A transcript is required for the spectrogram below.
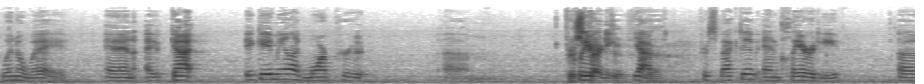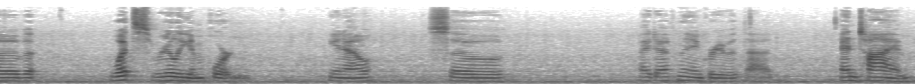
went away. And I got, it gave me like more per, um, clarity. Yeah, yeah, perspective and clarity of what's really important, you know? So I definitely agree with that. And time.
